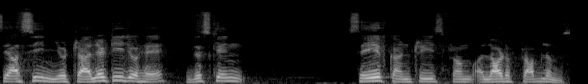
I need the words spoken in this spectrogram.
سیاسی نیوٹریلٹی جو ہے this can save countries from lot of problems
